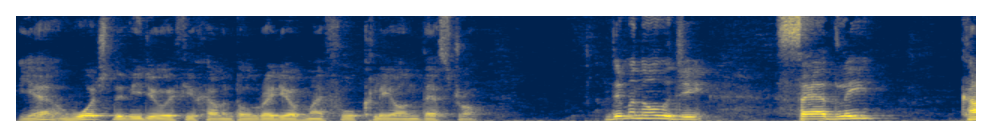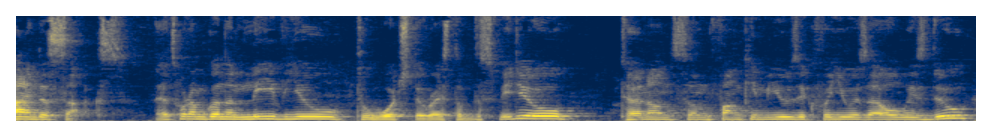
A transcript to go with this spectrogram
yeah watch the video if you haven't already of my full clear on destro demonology sadly kinda sucks that's what i'm gonna leave you to watch the rest of this video turn on some funky music for you as i always do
